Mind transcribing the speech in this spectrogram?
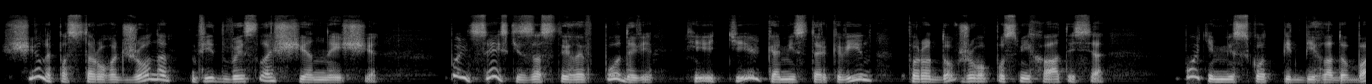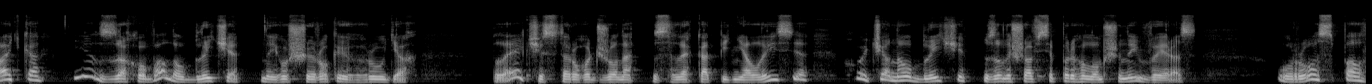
Щелепа старого Джона відвисла ще нижче. Поліцейські застигли в подиві, і тільки містер Квін продовжував посміхатися. Потім міс Скотт підбігла до батька і заховала обличчя на його широких грудях. Плечі старого Джона злегка піднялися, хоча на обличчі залишався приголомшений вираз. У розпал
